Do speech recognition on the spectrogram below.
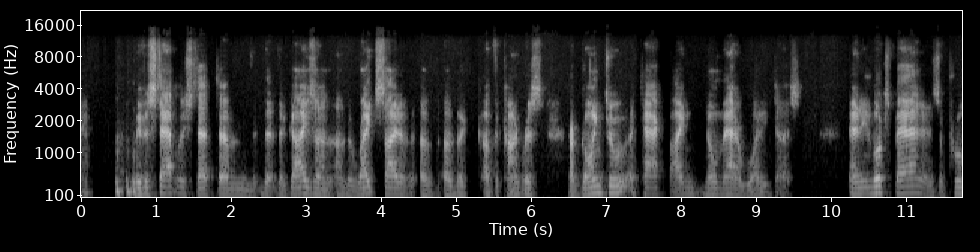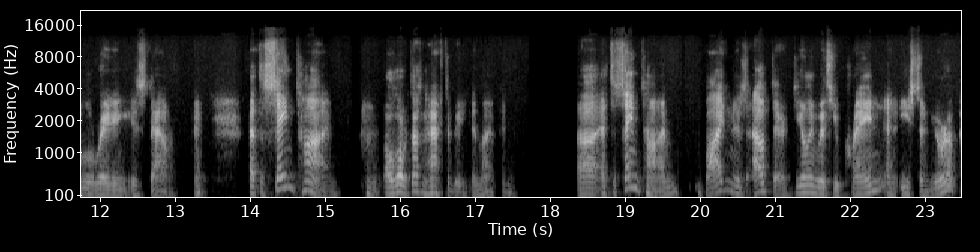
Okay? we've established that um, the, the guys on, on the right side of, of, of, the, of the Congress are going to attack Biden no matter what he does. And he looks bad, and his approval rating is down. Okay? At the same time, although it doesn't have to be, in my opinion, uh, at the same time, Biden is out there dealing with Ukraine and Eastern Europe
